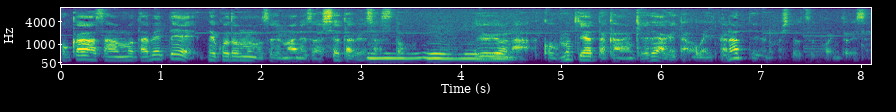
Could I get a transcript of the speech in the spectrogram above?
お母さんも食べてで子供もそれ真似させて食べさすと。いうようなこう向き合った関係であげた方がいいかなっていうのも一つポイントですね。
